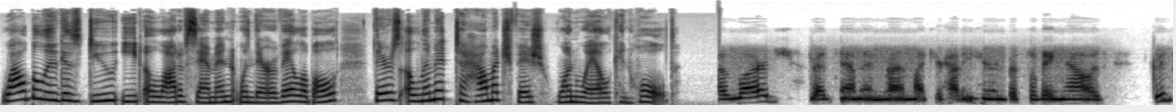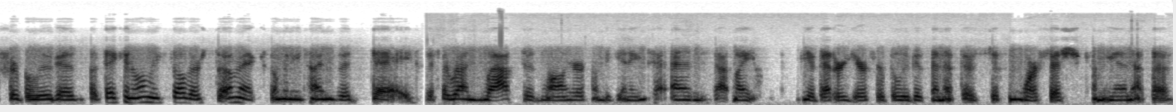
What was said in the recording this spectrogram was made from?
While belugas do eat a lot of salmon when they're available, there's a limit to how much fish one whale can hold. A large red salmon run like you're having here in Bristol Bay now is good for belugas, but they can only fill their stomach so many times a day. If the run lasted longer from beginning to end, that might be a better year for belugas than if there's just more fish coming in at the,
